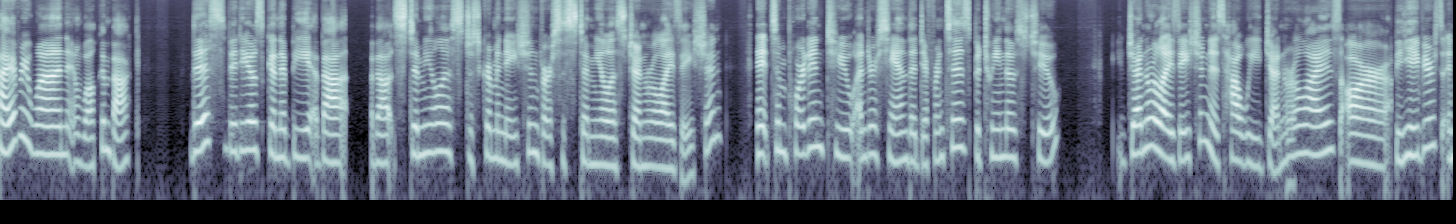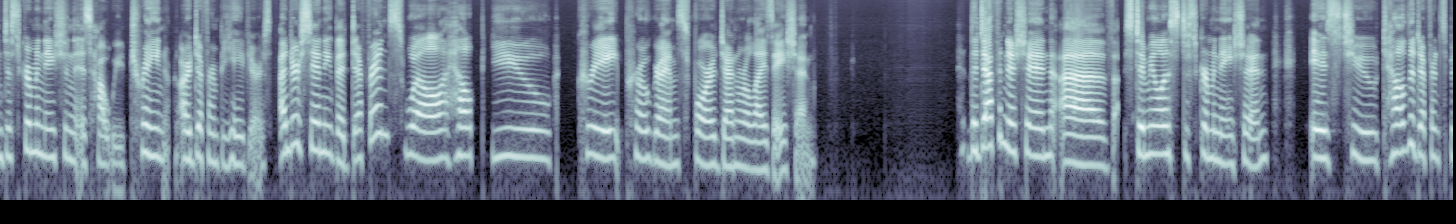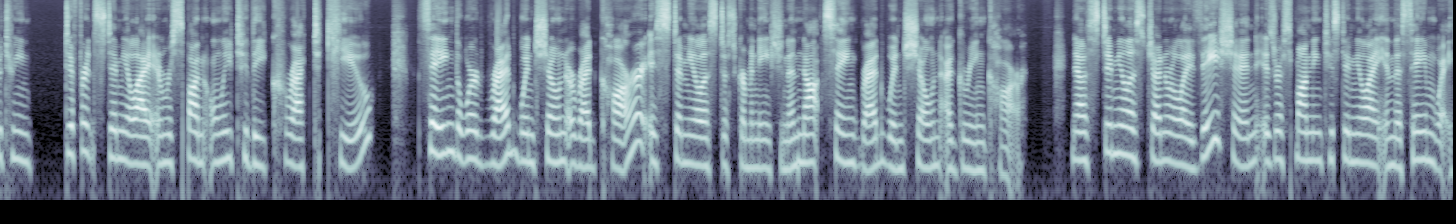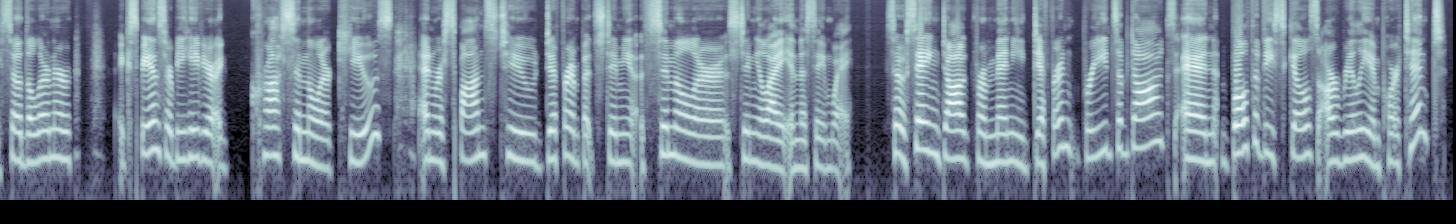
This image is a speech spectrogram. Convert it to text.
Hi everyone and welcome back. This video is going to be about about stimulus discrimination versus stimulus generalization. It's important to understand the differences between those two. Generalization is how we generalize our behaviors, and discrimination is how we train our different behaviors. Understanding the difference will help you create programs for generalization. The definition of stimulus discrimination is to tell the difference between different stimuli and respond only to the correct cue. Saying the word red when shown a red car is stimulus discrimination, and not saying red when shown a green car. Now, stimulus generalization is responding to stimuli in the same way. So the learner expands their behavior across similar cues and responds to different but stimu- similar stimuli in the same way. So, saying dog for many different breeds of dogs, and both of these skills are really important.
